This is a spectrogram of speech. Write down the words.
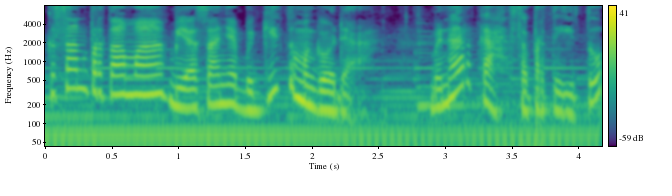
Kesan pertama biasanya begitu menggoda. Benarkah seperti itu?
